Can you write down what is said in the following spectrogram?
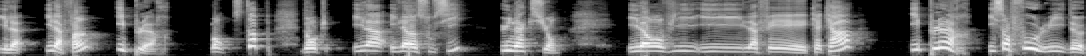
il a, il a faim, il pleure. Bon, stop. Donc, il a, il a un souci, une action. Il a envie, il a fait caca, il pleure. Il s'en fout, lui, de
